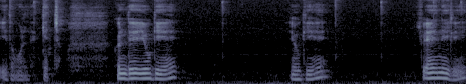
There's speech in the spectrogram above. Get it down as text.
이동을 했겠죠. 그런데 여기에 여기에 페닐이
